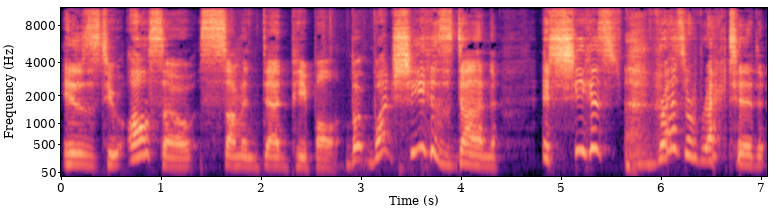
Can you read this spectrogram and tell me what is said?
is to also summon dead people. But what she has done is she has resurrected.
